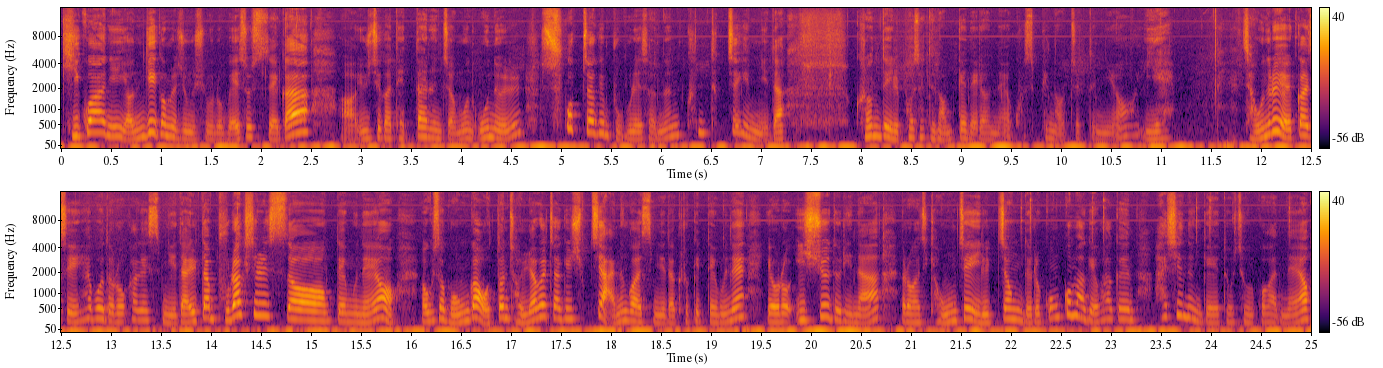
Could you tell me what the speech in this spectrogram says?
기관이 연기금을 중심으로 매수세가 어, 유지가 됐다는 점은 오늘 수급적인 부분에서는 큰 특징입니다. 그런데 1% 넘게 내렸네요. 코스피는 어쨌든요. 예. 자, 오늘은 여기까지 해보도록 하겠습니다. 일단 불확실성 때문에요. 여기서 뭔가 어떤 전략을 짜기 쉽지 않은 것 같습니다. 그렇기 때문에 여러 이슈들이나 여러 가지 경제 일정들을 꼼꼼하게 확인하시는 게 더 좋을 것 같네요.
